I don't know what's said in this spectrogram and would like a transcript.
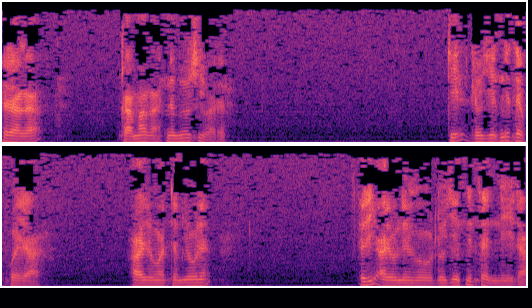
အဲဒါကကာမက2မျိုးရှိပါတယ်ဒီလူကြီးနှစ်သက်ဖွယ်ရာ အာယုံကတစ်မျိုးနဲ့အဲ့ဒီအာယုံတွေကိုလူချင်းနှစ်သက်နေတာ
